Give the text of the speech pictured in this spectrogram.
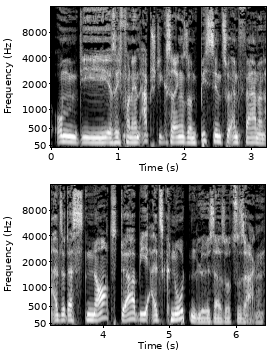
um die sich von den Abstiegsrängen so ein bisschen zu entfernen. Also das Nordderby als Knotenlöser sozusagen.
